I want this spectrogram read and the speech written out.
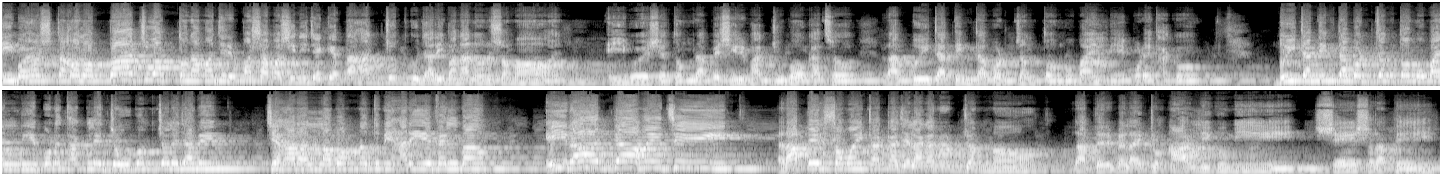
এই বয়সটা হলো পাঁচ ওয়াক্ত নামাজের পাশাপাশি নিজেকে তাহাজ্জুদ গুজারি বানানোর সময়। এই বয়সে তোমরা বেশিরভাগ যুবক আছো, রাত দুইটা, তিনটা পর্যন্ত মোবাইল নিয়ে পড়ে থাকো। দুইটা, তিনটা পর্যন্ত মোবাইল নিয়ে পড়ে থাকলে যৌবন চলে যাবে, চেহারার লাবণ্য তুমি হারিয়ে ফেলবা। এই রাত দেওয়া হয়েছে। রাতের সময়টা কাজে লাগানোর জন্য। রাতের বেলা একটু আর্লি ঘুমিয়ে শেষ রাতে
